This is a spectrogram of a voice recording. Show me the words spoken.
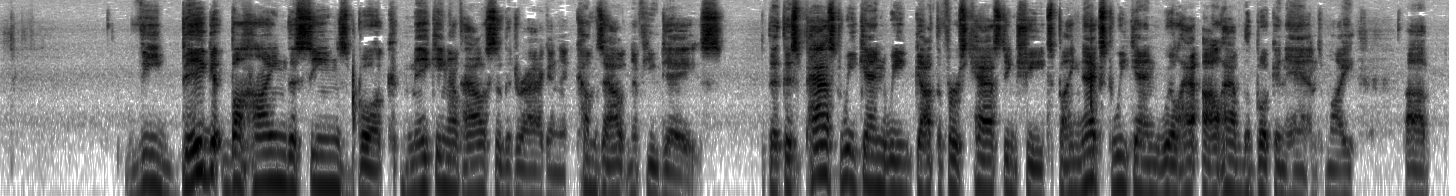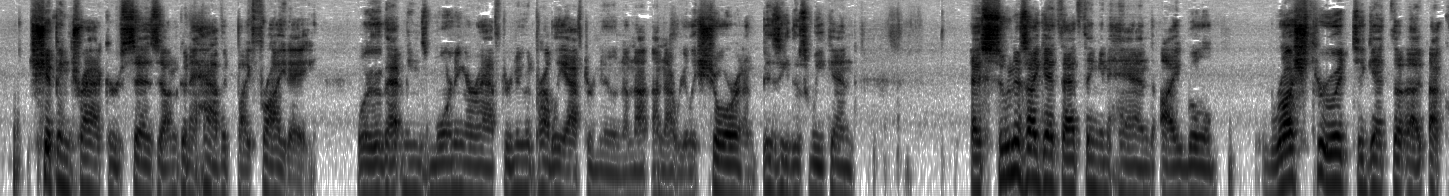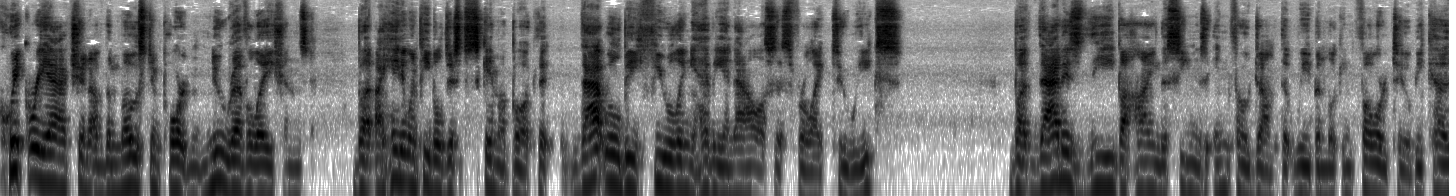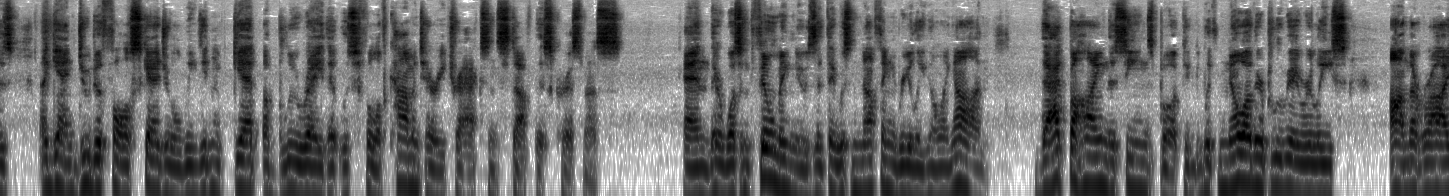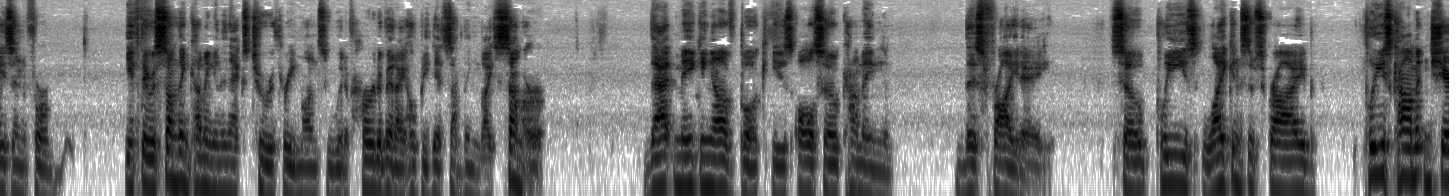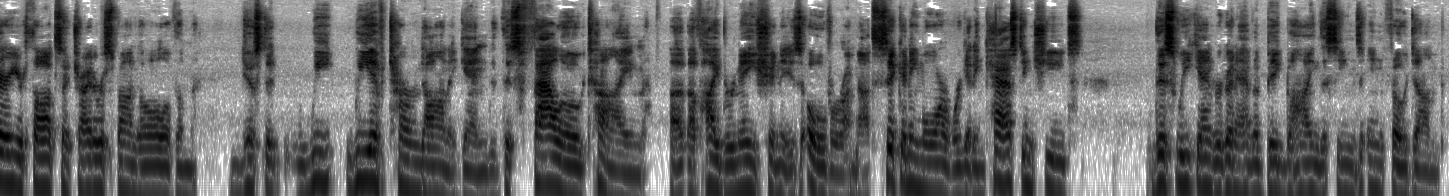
The big behind the scenes book, Making of House of the Dragon, it comes out in a few days that this past weekend we got the first casting sheets. By next weekend, we'll ha- I'll have the book in hand. My uh, shipping tracker says I'm going to have it by Friday. Whether that means morning or afternoon, probably afternoon. I'm not. I'm not really sure, and I'm busy this weekend. As soon as I get that thing in hand, I will rush through it to get the, a, a quick reaction of the most important new revelations but I hate it when people just skim a book. That that will be fueling heavy analysis for like two weeks. But that is the behind the scenes info dump that we've been looking forward to because again, due to fall schedule, we didn't get a Blu-ray that was full of commentary tracks and stuff this Christmas. And there wasn't filming news that there was nothing really going on. That behind the scenes book with no other Blu-ray release on the horizon for if there was something coming in the next two or three months, we would have heard of it. I hope we get something by summer. That making of book is also coming this Friday. So please like and subscribe. Please comment and share your thoughts. I try to respond to all of them. Just that we we have turned on again. That this fallow time of, of hibernation is over. I'm not sick anymore. We're getting casting sheets. This weekend we're going to have a big behind the scenes info dump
